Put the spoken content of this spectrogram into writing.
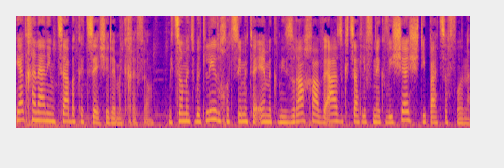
יד חנה נמצא בקצה של עמק חפר. מצומת בית ליד חוצים את העמק מזרחה, ואז קצת לפני כביש 6, טיפה צפונה.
